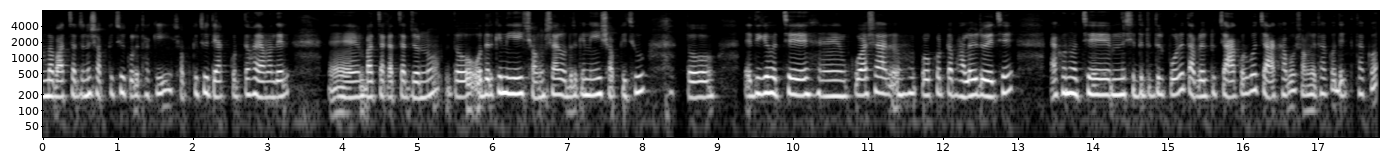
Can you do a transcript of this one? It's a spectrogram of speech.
আমরা বাচ্চার জন্য সব কিছুই করে থাকি সব কিছুই ত্যাগ করতে হয় আমাদের বাচ্চা কাচ্চার জন্য। তো ওদেরকে নিয়েই সংসার, ওদেরকে নিয়েই সব কিছু তো এদিকে হচ্ছে কুয়াশার প্রখরটা ভালোই রয়েছে। এখন হচ্ছে সিদ্ধ টুদুর পরে তারপরে একটু চা করব, চা খাব, সঙ্গে থাকো, দেখতে থাকো।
